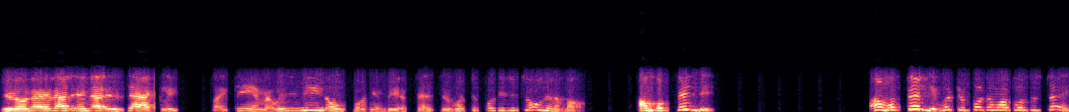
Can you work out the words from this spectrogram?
You know, that, and, that, and that exactly like, damn, man, when you mean don't fucking be offensive, what the fuck are you talking about? I'm offended. I'm offended. What the fuck am I supposed to say?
